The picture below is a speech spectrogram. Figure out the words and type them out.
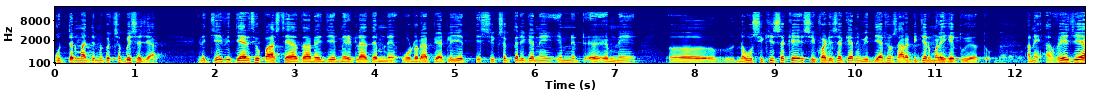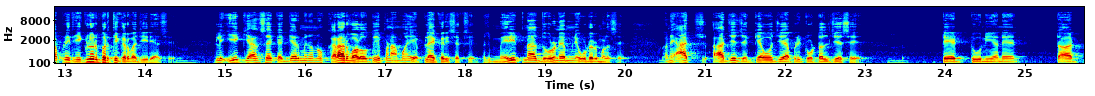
ઉત્તર માધ્યમિકો છવ્વીસ હજાર. એટલે જે વિદ્યાર્થીઓ પાસ થયા હતા અને જે મેરિટ લાયા તેમને ઓર્ડર આપ્યા. એટલે એ એ શિક્ષક તરીકેની એમને એમને નવું શીખી શકે શીખવાડી શકે અને વિદ્યાર્થીઓ સારા ટીચર મળે હેતુ એ હતો. અને હવે જે આપણે રેગ્યુલર ભરતી કરવા જઈ રહ્યા છે એટલે એ જ્ઞાન સહાયક અગિયાર મહિનાનો કરારવાળો હતો એ પણ આમાં એપ્લાય કરી શકશે. પછી મેરિટના ધોરણે એમને ઓર્ડર મળશે. અને આ આ જે જગ્યાઓ જે આપણી ટોટલ જે છે ટેટ ટુની અને ટાટ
